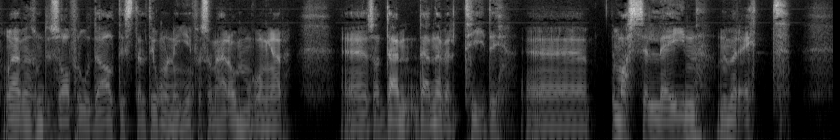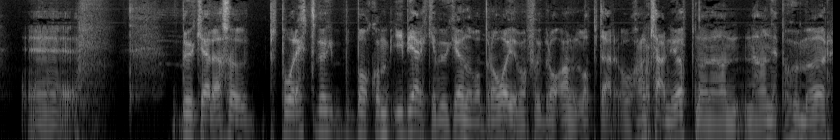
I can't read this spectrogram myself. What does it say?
och även som du sa Frode alltid ställt i ordning inför sådana här omgångar. Eh, så den, den är väl tidig. Eh, Marceline nummer 1 eh, brukar, alltså spår 1 bakom i Bjerke brukar ändå vara bra ju. Man får ju bra anlopp där och han kan ju öppna när han, när han är på humör.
